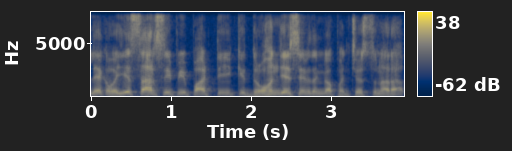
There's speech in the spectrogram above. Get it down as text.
లేక వైఎస్ఆర్సీపీ పార్టీకి ద్రోహం చేసే విధంగా పనిచేస్తున్నారా?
